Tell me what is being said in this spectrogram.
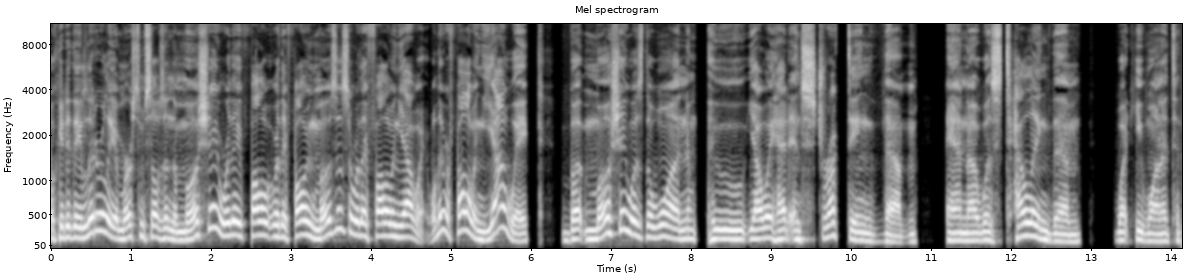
Okay, did they literally immerse themselves in the Moshe? Were they follow were they following Moses or were they following Yahweh? Well, they were following Yahweh, but Moshe was the one who Yahweh had instructing them and uh, was telling them what he wanted to,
